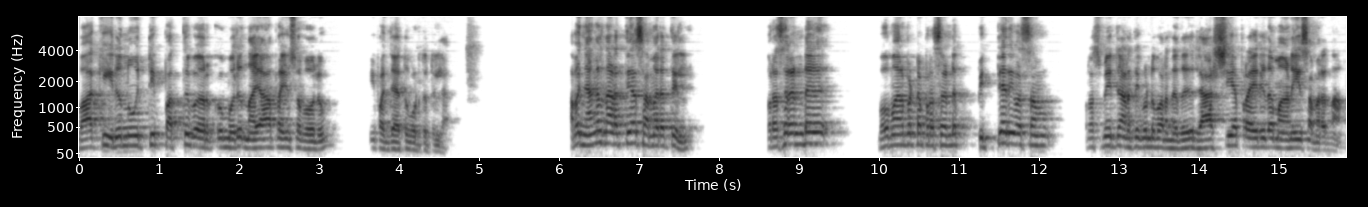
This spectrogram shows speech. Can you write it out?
ബാക്കി ഇരുന്നൂറ്റി പത്ത് പേർക്കും ഒരു നയാ പൈസ പോലും ഈ പഞ്ചായത്ത് കൊടുത്തിട്ടില്ല. അപ്പൊ ഞങ്ങൾ നടത്തിയ സമരത്തിൽ പ്രസിഡന്റ് ബഹുമാനപ്പെട്ട പ്രസിഡന്റ് പിറ്റേ ദിവസം പ്രസ് മീറ്റ് നടത്തിക്കൊണ്ട് പറഞ്ഞത് രാഷ്ട്രീയ പ്രേരിതമാണ് ഈ സമരം എന്നാണ്.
